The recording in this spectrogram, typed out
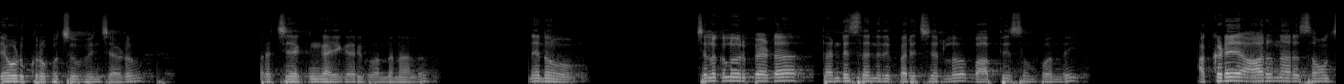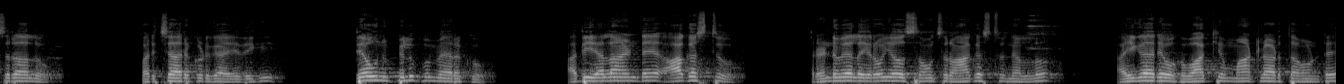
దేవుడు కృప చూపించాడు. ప్రత్యేకంగా అయ్యగారికి వందనాలు. నేను చిలకలూరిపేట తండ్రి సన్నిధి పరిచయలో బాప్తీసం పొంది అక్కడే ఆరున్నర సంవత్సరాలు పరిచారకుడిగా ఎదిగి దేవుని పిలుపు మేరకు అది ఎలా అంటే ఆగస్టు రెండు వేల ఇరవయో సంవత్సరం ఆగస్టు నెలలో అయ్యగారి ఒక వాక్యం మాట్లాడుతూ ఉంటే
